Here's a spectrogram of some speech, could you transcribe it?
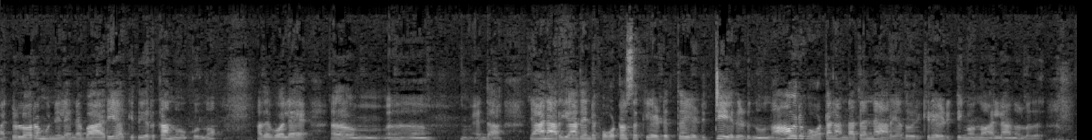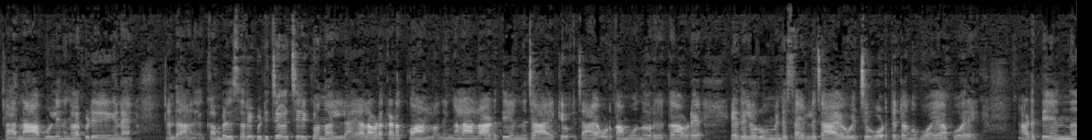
മറ്റുള്ളവരുടെ മുന്നിൽ എന്നെ ഭാര്യയാക്കി തീർക്കാൻ നോക്കുന്നു. അതേപോലെ എന്താ ഞാൻ അറിയാതെ എന്റെ ഫോട്ടോസൊക്കെ എടുത്ത് എഡിറ്റ് ചെയ്തിടുന്നു. ആ ഒരു ഫോട്ടോ കണ്ടാൽ തന്നെ അറിയാതെ ഒരിക്കലും എഡിറ്റിംഗ് ഒന്നും അല്ല എന്നുള്ളത്. കാരണം ആ പുള്ളി നിങ്ങളെ പിടി ഇങ്ങനെ എന്താ കമ്പൽസറി പിടിച്ചു വെച്ചിരിക്കൊന്നുമല്ല അയാൾ അവിടെ കിടക്കുവാണല്ലോ. നിങ്ങളാണല്ലോ അടുത്ത് ചെന്ന് ചായക്ക് ചായ കൊടുക്കാൻ പോകുന്നവർക്ക് അവിടെ ഏതെങ്കിലും റൂമിന്റെ സൈഡിൽ ചായ വെച്ച് കൊടുത്തിട്ട് അങ്ങ് പോയാൽ പോരെ. അടുത്ത് ചെന്ന്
